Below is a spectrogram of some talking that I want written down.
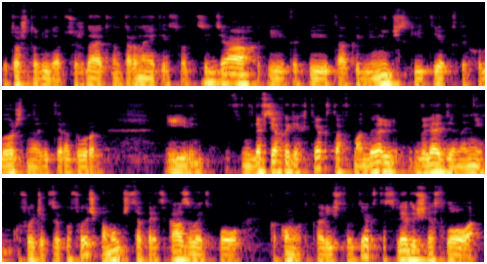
и то, что люди обсуждают в интернете и соцсетях, и какие-то академические тексты, художественная литература. И для всех этих текстов модель, глядя на них кусочек за кусочком, учится предсказывать по какому-то количеству текста следующее слово.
